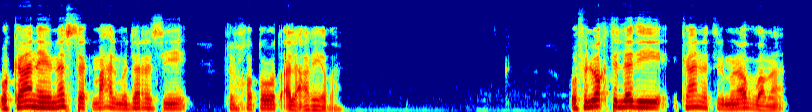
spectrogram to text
وكان ينسق مع المدرس في الخطوط العريضة. وفي الوقت الذي كانت المنظمة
